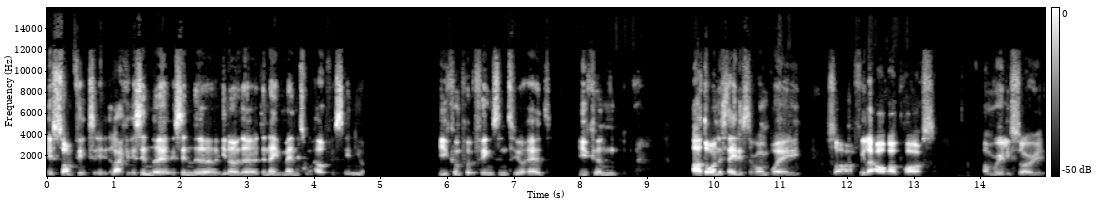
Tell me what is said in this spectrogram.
it's something it, like it's in the it's in the you know the the name mental health. It's in your. You can put things into your head. You can. I don't want to say this the wrong way, so I feel like I'll, I'll pass. I'm really sorry.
